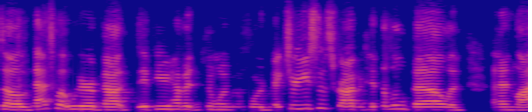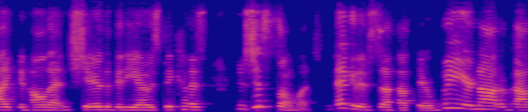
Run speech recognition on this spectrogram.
So that's what we're about. If you haven't joined before, make sure you subscribe and hit the little bell and, and like and all that and share the videos because there's just so much negative stuff out there. We are not about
